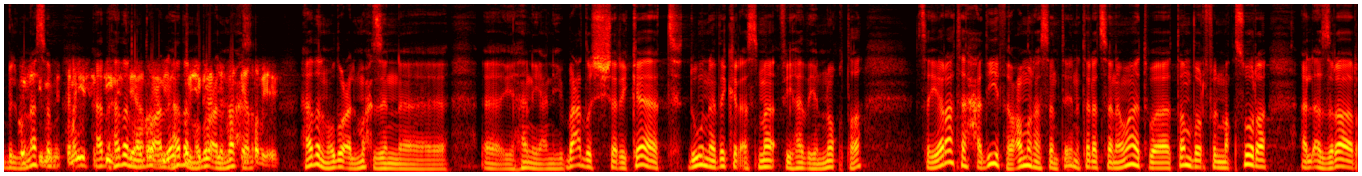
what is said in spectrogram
بالمناسبة هذا هذا الموضوع هذا الموضوع المحزن هذا الموضوع المحزن آه، آه، يا هاني يعني بعض الشركات دون ذكر أسماء في هذه النقطة. سياراتها حديثة عمرها سنتين وثلاث سنوات وتنظر في المقصورة الأزرار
